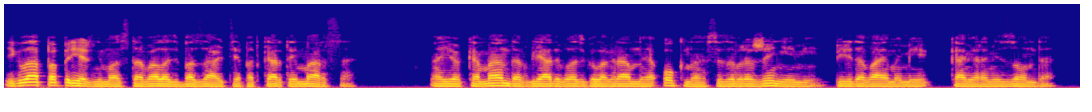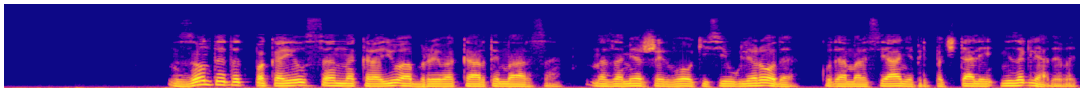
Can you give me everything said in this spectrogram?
Игла по-прежнему оставалась в базальте под картой Марса, а ее команда вглядывалась в голограммные окна с изображениями, передаваемыми камерами зонда. Зонд этот покоился на краю обрыва карты Марса, на замерзшей двуокиси углерода, куда марсиане предпочитали не заглядывать.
